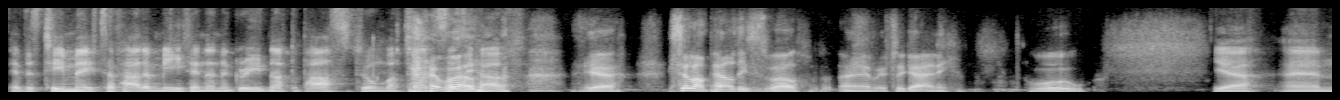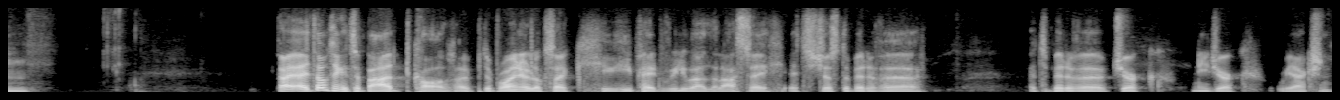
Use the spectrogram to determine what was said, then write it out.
if his teammates have had a meeting and agreed not to pass it to him, what chance well, does he have? Yeah, he's still on penalties as well, um, if they get any. Whoa. Yeah. Um, I, I don't think it's a bad call. Uh, De Bruyne looks like he, he played really well the last day. It's just a bit of a it's a bit of a jerk knee jerk reaction.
